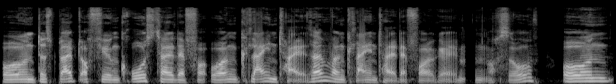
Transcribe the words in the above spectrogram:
Und das bleibt auch für einen Großteil der Folge, einen kleinen Teil, sagen wir einen kleinen Teil der Folge noch so. Und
